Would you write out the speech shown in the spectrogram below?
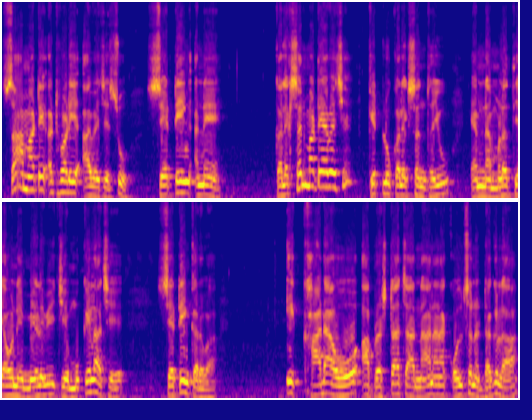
શા માટે અઠવાડિયે આવે છે? શું સેટિંગ અને કલેક્શન માટે આવે છે? કેટલું કલેક્શન થયું? એમના મળતિયાઓને મેળવી જે મૂકેલા છે સેટિંગ કરવા. એ ખાડાઓ, આ ભ્રષ્ટાચારના નાના કોલસાના ઢગલા,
